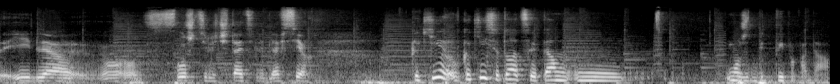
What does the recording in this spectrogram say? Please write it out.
И для слушателей, читателей, для всех. Какие, в какие ситуации там, может быть, ты попадал?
